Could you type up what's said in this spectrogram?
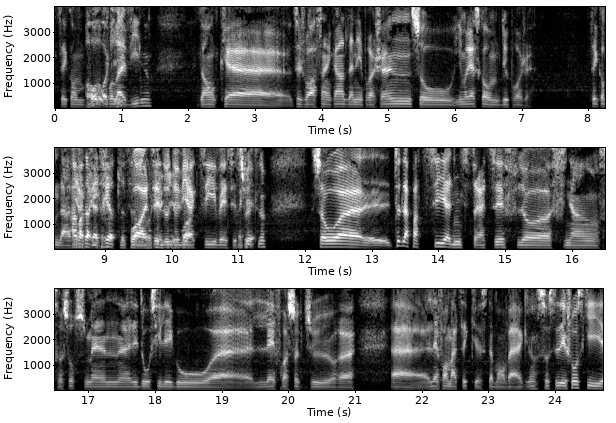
Tu sais, comme pour, Oh, pour la vie. Là. Donc, euh, tu sais, je vais avoir 50 l'année prochaine, so, il me reste comme deux projets. Tu sais, comme dans la vie Avant ta retraite, là, tu sais. Ouais, tu sais, de, vie active, et ainsi de suite, là. So, euh, toute la partie administrative, là, finances, ressources humaines, euh, les dossiers légaux, euh, l'infrastructure, euh, euh, l'informatique, euh, c'était mon bag, là. Ça, c'est des choses qui,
